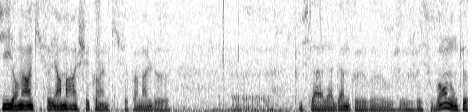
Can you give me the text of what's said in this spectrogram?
Si, il y en a un qui fait, y a un maraîcher quand même qui fait pas mal de. Euh, plus la, dame que, je, vais souvent. Donc euh,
